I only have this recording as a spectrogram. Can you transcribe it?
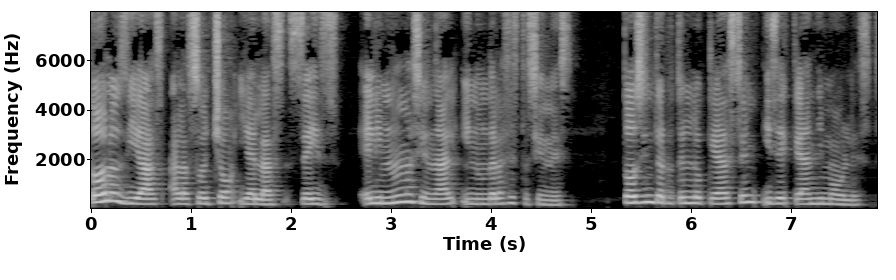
Todos los días, a las 8 y a las 6, el himno nacional inunda las estaciones. Todos interrumpen lo que hacen y se quedan inmóviles.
